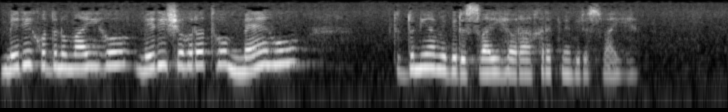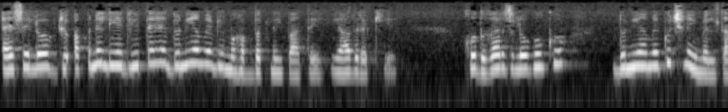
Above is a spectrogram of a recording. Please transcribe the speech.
میری خود نمائی ہو، میری شہرت ہو، میں ہوں، تو دنیا میں بھی رسوائی ہے اور آخرت میں بھی رسوائی ہے۔ ایسے لوگ جو اپنے لیے جیتے ہیں، دنیا میں بھی محبت نہیں پاتے، یاد رکھیے۔ خود غرض لوگوں کو دنیا میں کچھ نہیں ملتا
